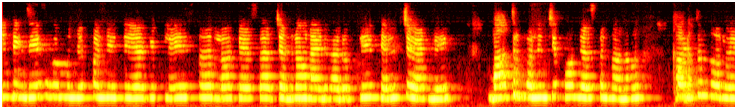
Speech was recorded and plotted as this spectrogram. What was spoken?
ఇంటికి తీసుకోమని చెప్పండి తీయకి please sir Lokesh sir Chandrababu Naidu గారు ప్లీజ్ హెల్ప్ చేయండి. బాత్రూమ్ నుంచి ఫోన్ చేస్తున్నాను. కడుతున్నారు.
